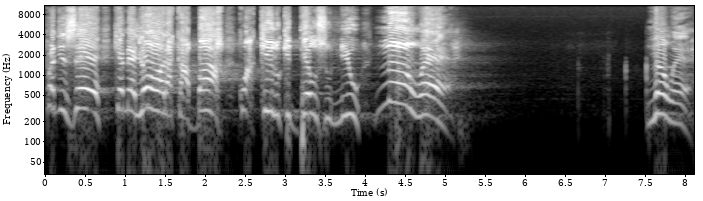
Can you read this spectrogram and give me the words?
para dizer que é melhor acabar com aquilo que Deus uniu. Não é. Não é.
